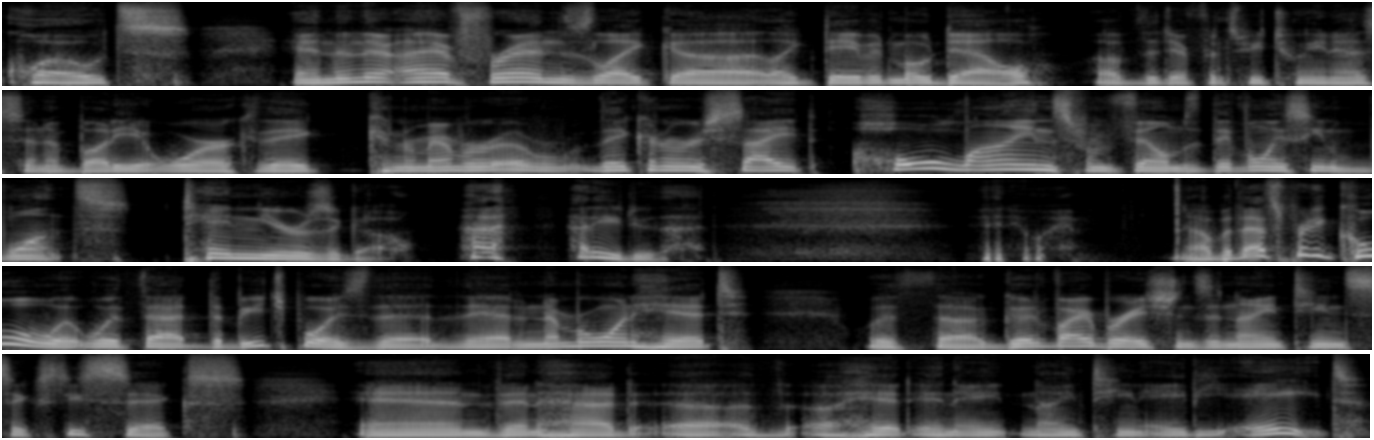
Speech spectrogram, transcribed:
quotes. And then there, I have friends like uh, like David Modell of The Difference Between Us and a buddy at work. They can remember, uh, they can recite whole lines from films that they've only seen once 10 years ago. How, how do you do that? Anyway, uh, but that's pretty cool with, with, that. The Beach Boys, the, they had a number one hit with uh, Good Vibrations in 1966 and then had uh, a hit in eight, 1988.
